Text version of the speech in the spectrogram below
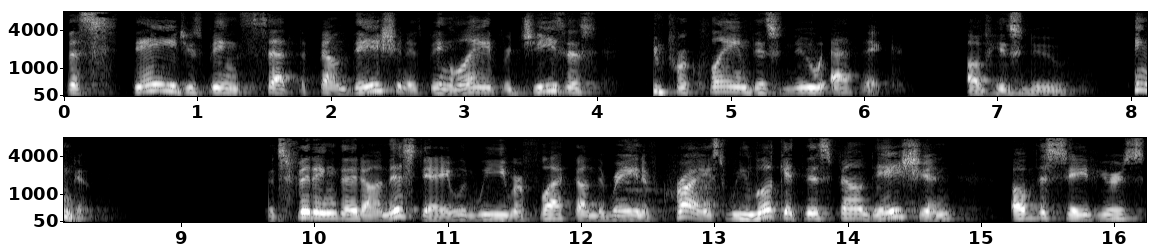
the stage is being set, the foundation is being laid for Jesus to proclaim this new ethic of his new kingdom. It's fitting that on this day, when we reflect on the reign of Christ, we look at this foundation of the Savior's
